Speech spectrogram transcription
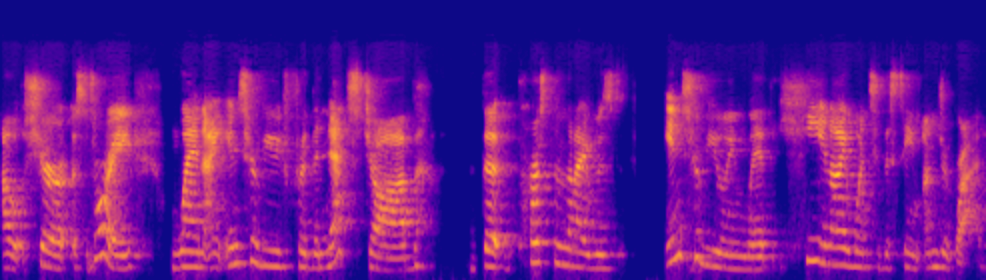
I'll share a story. When I interviewed for the next job, the person that I was interviewing with, he and I went to the same undergrad.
